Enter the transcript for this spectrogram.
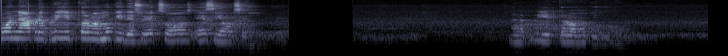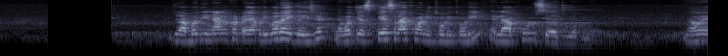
ઓવનને આપણે પ્રી હીટ કરવા મૂકી દેશું એકસો એંસી અંશે. અને પ્રી હીટ કરવા મૂકી દીધું જો આ બધી નાનખટાઈ આપણી વરાઈ ગઈ છે ને વચ્ચે સ્પેસ રાખવાની થોડી થોડી, એટલે આ ફૂલશે હજી આપણે હવે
